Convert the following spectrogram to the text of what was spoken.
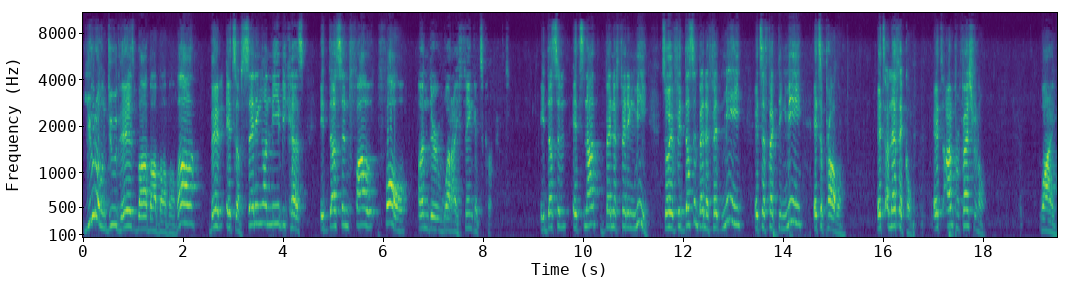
You don't do this, blah blah blah blah blah. Then it's upsetting on me because it doesn't fall fall under what I think it's correct. It doesn't, it's not benefiting me. So if it doesn't benefit me, it's affecting me, it's a problem. It's unethical. It's unprofessional. Why?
